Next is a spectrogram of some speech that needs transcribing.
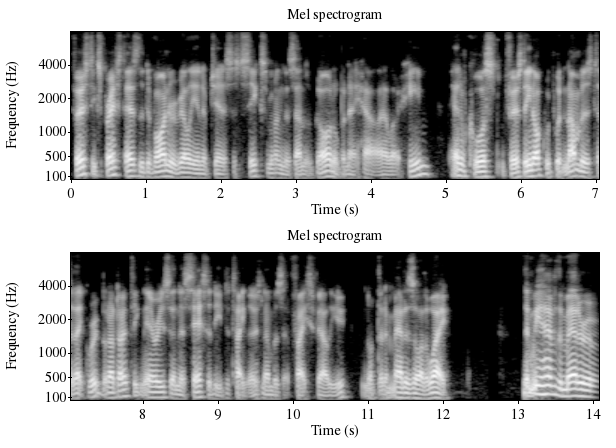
First expressed as the divine rebellion of Genesis 6 among the sons of God, or B'nai Elohim. And of course, First Enoch would put numbers to that group, but I don't think there is a necessity to take those numbers at face value. Not that it matters either way. Then we have the matter of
